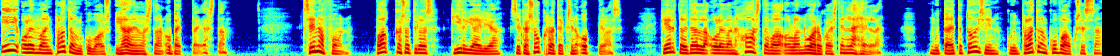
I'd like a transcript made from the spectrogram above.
ei ole vain Platon kuvaus ihailemastaan opettajasta. Xenofon, palkkasotilas, kirjailija sekä Sokrateksen oppilas, kertoi tällä olevan haastavaa olla nuorukaisten lähellä, mutta että toisin kuin Platon kuvauksessa,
